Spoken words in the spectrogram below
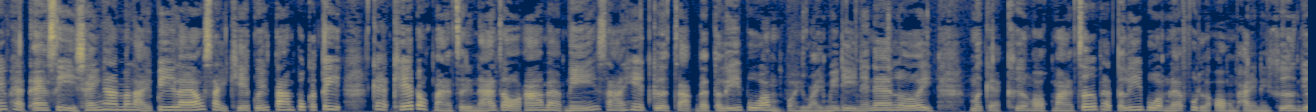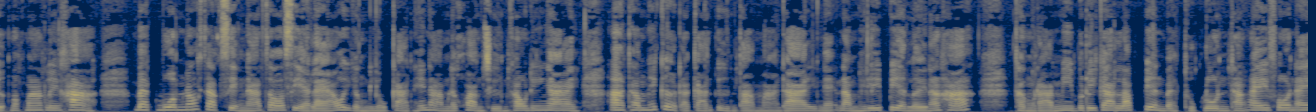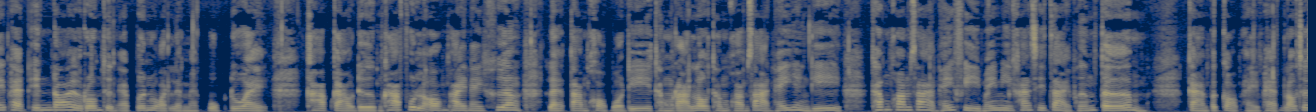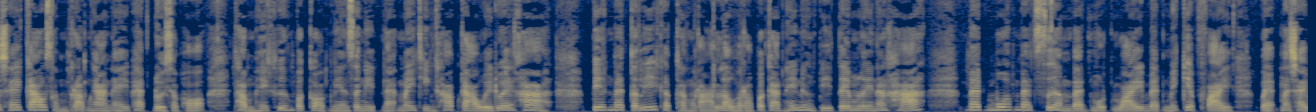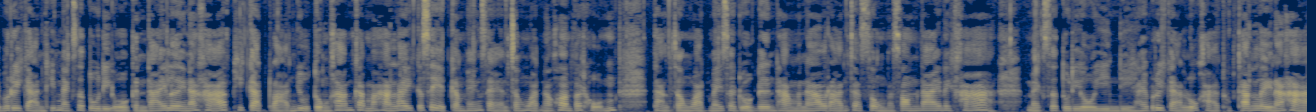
iPad Air 4 ใช้งานมาหลายปีแล้วใส่เคสไว้ตามปกติ แกะเคสออกมาเจอหน้าจอ R แบบนี้สาเหตุเกิดจากแบตเตอรี่บวม ปล่อยไว้ไม่ดีแน่ ๆ เลย เมื่อแกะเครื่องออกมาเจอแบตเตอรี่บวมและฝุ่นละอองภายในเครื่องเยอะมากๆเลยค่ะ แบตบวมนอกจากเสียงหน้าจอเสียแล้ว ยังมีโอกาสให้น้ำและความชื้นเข้าได้ง่าย อาจทำให้เกิดอาการอื่นตามมาได้ แนะนำให้รีบเปลี่ยนเลยนะคะทางร้านมีบริการรับเปลี่ยนแบตทุกรุ่นทั้ง iPhone iPad Android รวมถึง Apple Watch และ MacBook ด้วยคราบกาวเดิมคราฝุ่นละอองภายในเครื่อง และตามขอบบอดี้ทางร้านเราทำความสะอาดให้อย่างดีทำความสะอาดให้ฟรีไม่มีค่าใช้จ่ายเพิ่มเติม การประกอบ iPad เราจะใช้กาวสำหรับงาน iPad โดยเฉพาะทำให้เครื่องประกอบเนียนสนิท และไม่ทิ้งคราบกาวไว้ด้วยค่ะ เปลี่ยนแบตเตอรี่กับทางร้านเรารับประกันให้ 1 ปีเต็มเลยนะคะ แบตบวมแบตเสื่อมแบตหมดไวแบตไม่เก็บไฟ แวะมาใช้บริการที่ Mac Studio กันได้เลยนะคะ พิกัดร้านอยู่ตรงข้ามกับมหาลัยเกษตรกำแพงแสนจังหวัดนครปฐม ต่างจังหวัดไม่สะดวกดวงเดินทางมาหน้าร้านจัดส่งมาซ่อมได้เลยค่ะ Max Studio ยินดีให้บริการลูกค้าทุกท่านเลยนะคะ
